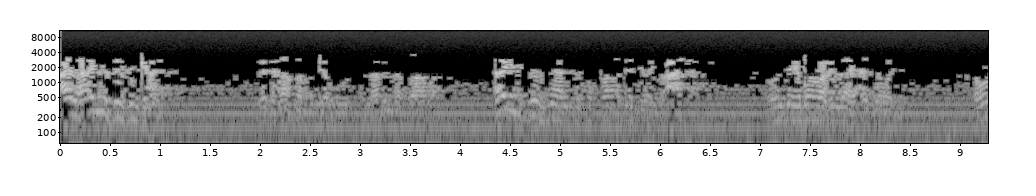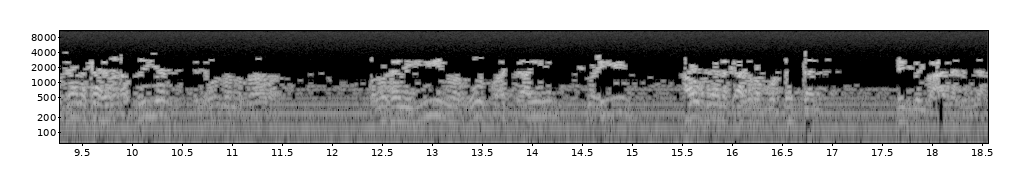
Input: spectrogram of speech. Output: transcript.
على أي صنف كان ليس خاصا باليهود ولا بالنصارى أي صنف من الكفار يجب ان يعادى ان يبرر الله عز وجل. سواء كان كافرا اصليا كاليهود والنصارى والوثنيين والروس وأشباههم الشيوعيين أو كان كافرا مرتدا يجب أن يعادى لله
